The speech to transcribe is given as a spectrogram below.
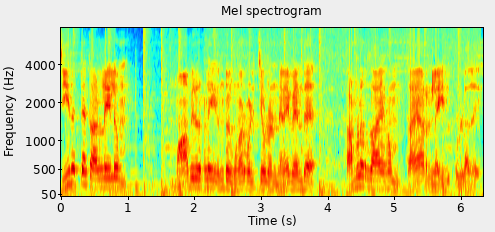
சீரற்ற காலநிலையிலும் மாவீரர்களை இன்று உணர்வெழுச்சியுடன் நினைவேந்த தமிழர் தாயகம் தயார் நிலையில் உள்ளது.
